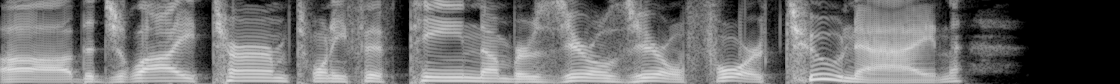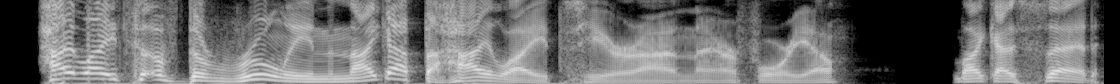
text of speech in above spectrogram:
Uh, the July term 2015, number 00429. Highlights of the ruling, and I got the highlights here on there for you. Like I said,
